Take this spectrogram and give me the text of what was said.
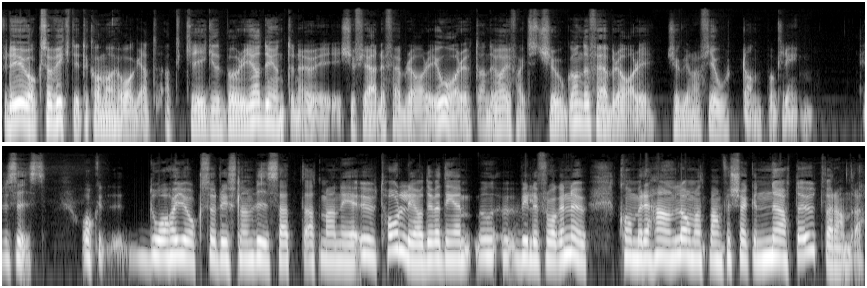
För det är ju också viktigt att komma ihåg att, att kriget började ju inte nu i 24 februari i år utan det var ju faktiskt 20 februari 2014 på Krim. Precis. Och då har ju också Ryssland visat att man är uthålliga och det var det jag ville fråga nu. Kommer det handla om att man försöker nöta ut varandra?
